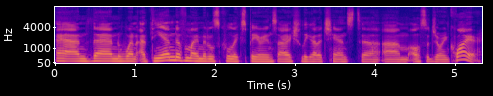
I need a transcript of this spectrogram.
And then when at the end of my middle school experience, I actually got a chance to um, also join choir.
